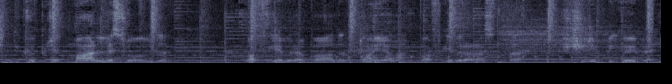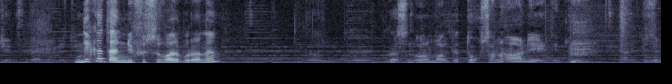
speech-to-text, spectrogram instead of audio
Şimdi Köprücek mahallesi oldu. Vakfıgebir'e bağlı Tonyalan, Vakfıgebir arasında şirin bir köy bence. Ben öyle diyorum. Ne kadar nüfusu var buranın? E, Burası normalde 90 haneydi. Bizim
